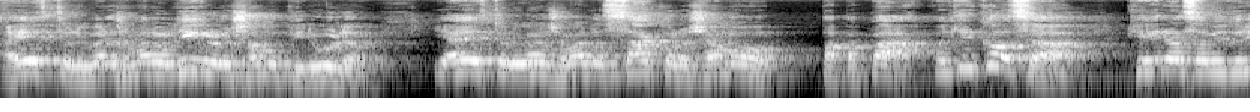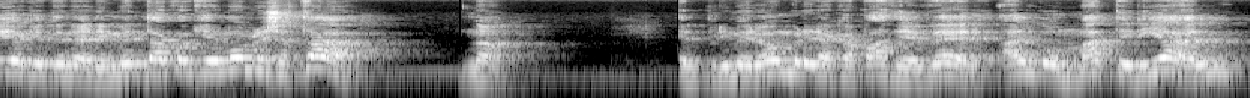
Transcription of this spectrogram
a esto, en lugar de llamarlo libro, lo llamo pirulo. Y a esto, en lugar de llamarlo saco, lo llamo papapá. Cualquier cosa. Qué gran sabiduría que tener. Inventar cualquier nombre y ya está. No. El primer hombre era capaz de ver algo material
